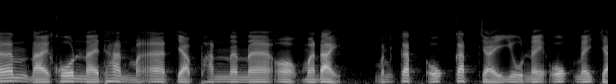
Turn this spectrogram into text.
นั้นหลายคนหลายท่านมาอาจจะพันนานาออกมาได้ มันกัดอกกัดใจอยู่ในอกในใจ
